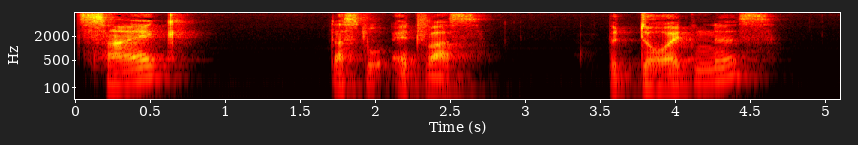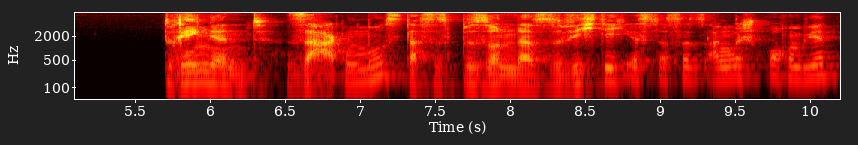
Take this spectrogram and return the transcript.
Zeig, dass du etwas Bedeutendes dringend sagen musst, dass es besonders wichtig ist, dass es angesprochen wird,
